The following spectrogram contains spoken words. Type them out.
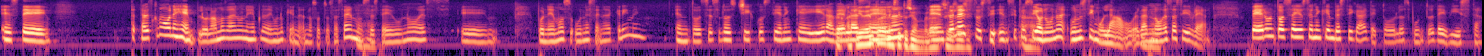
Este, tal vez como un ejemplo, vamos a dar un ejemplo de uno que nosotros hacemos. este Uno es, eh, ponemos una escena de crimen. Entonces los chicos tienen que ir a ver la escena. dentro de la institución, ¿verdad? Dentro de la institución, una, un simulado, ¿verdad? No es así real. Pero entonces ellos tienen que investigar de todos los puntos de vista.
